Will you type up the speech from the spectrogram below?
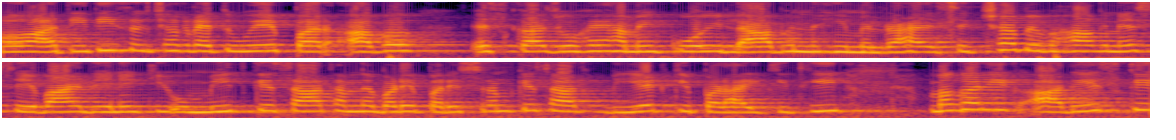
और अतिथि शिक्षक रहते हुए, पर अब इसका जो है हमें कोई लाभ नहीं मिल रहा है। शिक्षा विभाग ने सेवाएँ देने की उम्मीद के साथ हमने बड़े परिश्रम के साथ बीएड की पढ़ाई की थी, मगर एक आदेश के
